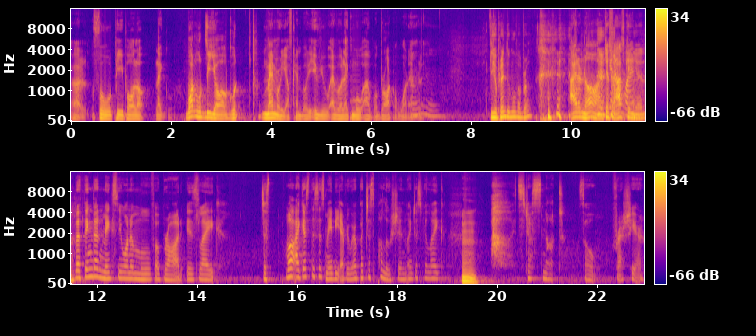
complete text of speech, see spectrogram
uh, food, people, or like, what would be your good memory of Cambodia if you ever like move out abroad or whatever? like? Do you plan to move abroad? I don't know. I'm just You know asking what? you. The thing that makes you want to move abroad is like just well, I guess this is maybe everywhere, but just pollution. I just feel like Mm. it's just not so fresh here.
